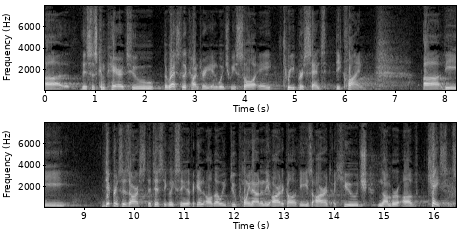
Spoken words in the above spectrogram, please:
Uh, this is compared to the rest of the country in which we saw a 3% decline. Uh, the Differences are statistically significant, although we do point out in the article that these aren't a huge number of cases.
